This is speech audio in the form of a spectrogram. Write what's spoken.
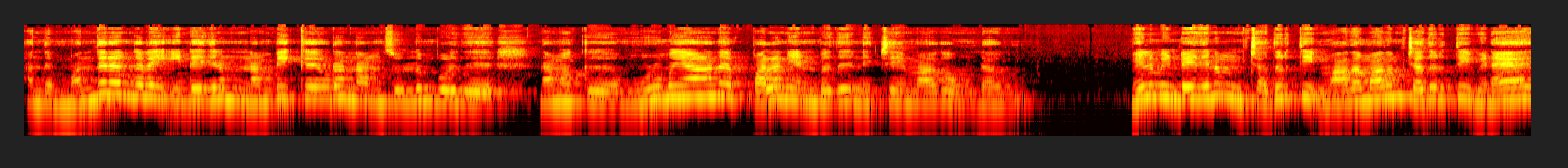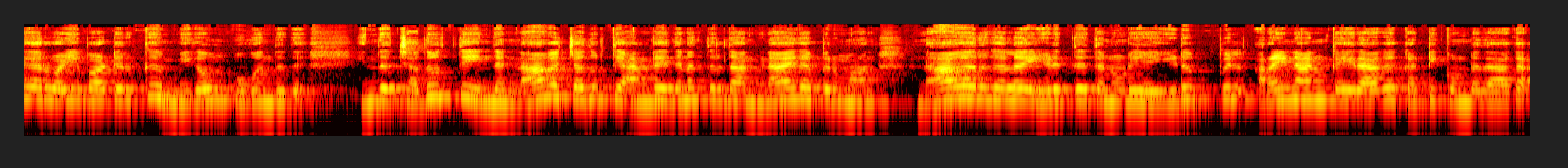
அந்த மந்திரங்களை இன்றைய தினம் நம்பிக்கையுடன் நாம் சொல்லும்போது நமக்கு முழுமையான பலன் என்பது நிச்சயமாக உண்டாகும். மேலும் இன்றைய தினம் சதுர்த்தி மாத மாதம் சதுர்த்தி விநாயகர் வழிபாட்டிற்கு மிகவும் உகந்தது. இந்த சதுர்த்தி இந்த நாக சதுர்த்தி அன்றைய தினத்தில் தான் விநாயகர் பெருமான் நாகர்களை எடுத்து தன்னுடைய இடுப்பில் அரைநான் கயிறாக கட்டி கொண்டதாக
